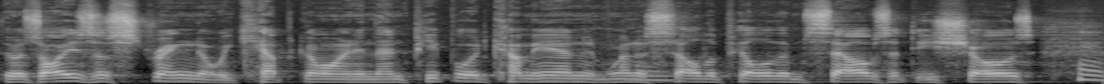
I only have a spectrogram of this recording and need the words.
there was always a string that we kept going, and then people would come in and want to mm. sell the pillow themselves at these shows, hmm.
